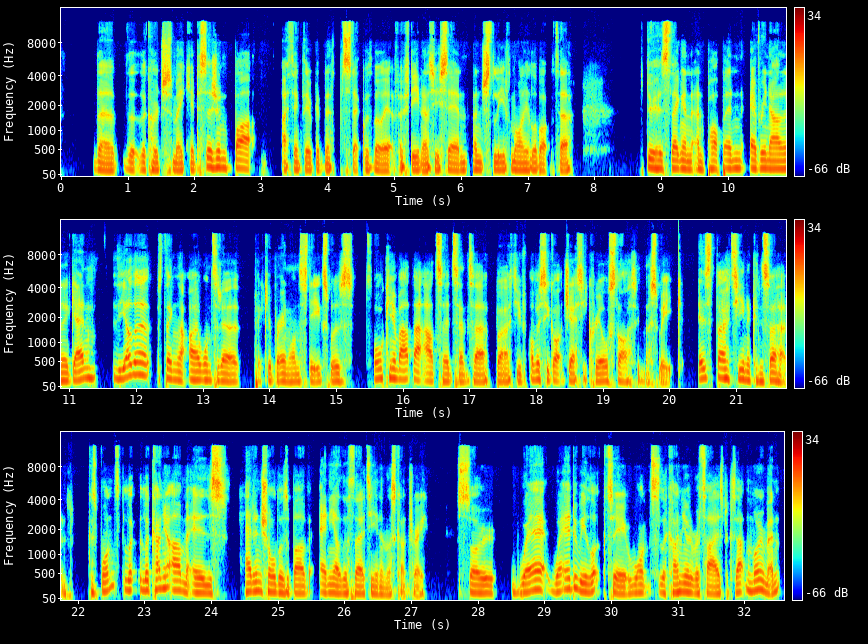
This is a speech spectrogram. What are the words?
the the, the coach is making a decision. But I think they're going to stick with Willie at 15, as you say, and, and just leave Manie Libbok to do his thing and, and pop in every now and again. The other thing that I wanted to pick your brain on, Steegs, was talking about that outside centre, but you've obviously got Jesse Kriel starting this week. Is 13 a concern? Because once Lukhanyo Am is head and shoulders above any other 13 in this country. So where where do we look to once Lukhanyo retires? Because at the moment,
